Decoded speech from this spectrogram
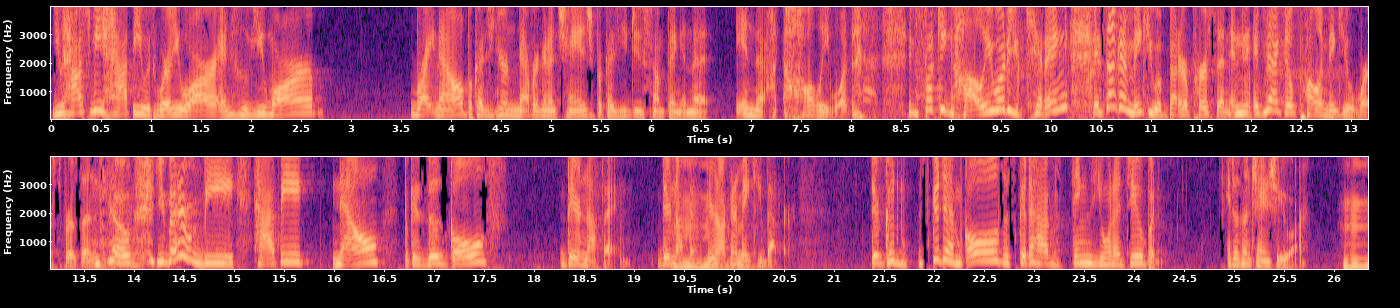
you have to be happy with where you are and who you are right now because you're never going to change because you do something in the in the Hollywood. in fucking Hollywood, are you kidding? It's not going to make you a better person. And in fact, it'll probably make you a worse person. So you better be happy now because those goals, they're nothing. They're nothing. They're not going to make you better. they're good. It's good to have goals. It's good to have things you want to do, but it doesn't change who you are. Hmm.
